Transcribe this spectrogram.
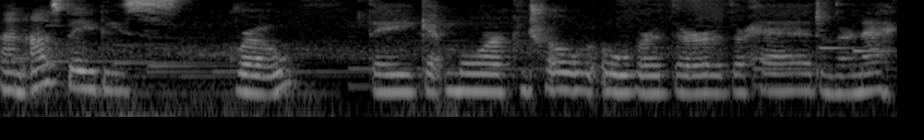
And as babies grow, they get more control over their, their head and their neck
